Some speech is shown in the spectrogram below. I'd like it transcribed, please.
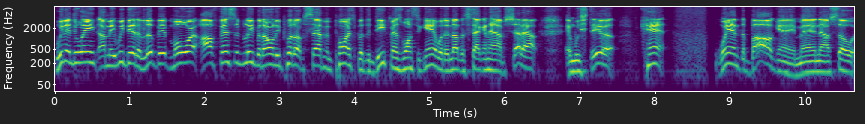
we didn't do any. I mean, we did a little bit more offensively, but only put up seven points. But the defense, once again, with another second half shutout, and we still can't win the ball game, man. Now, so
